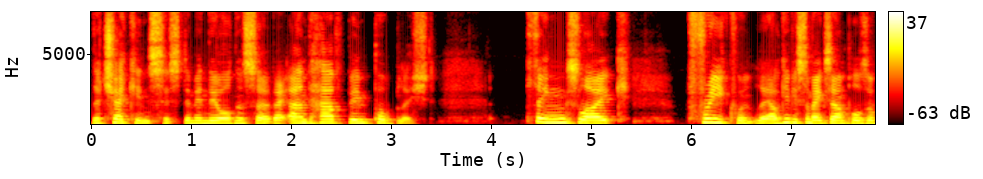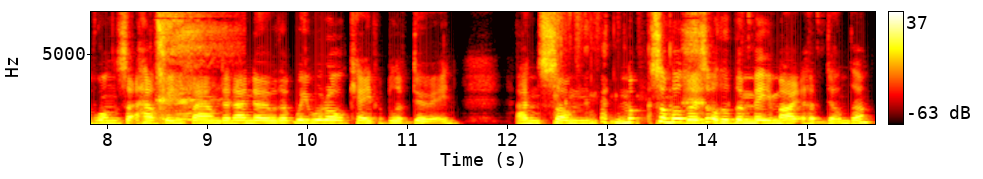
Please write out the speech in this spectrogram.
the check-in system in the Ordnance Survey and have been published. Things like frequently, I'll give you some examples of ones that have been found, and I know that we were all capable of doing, and some some others other than me might have done them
